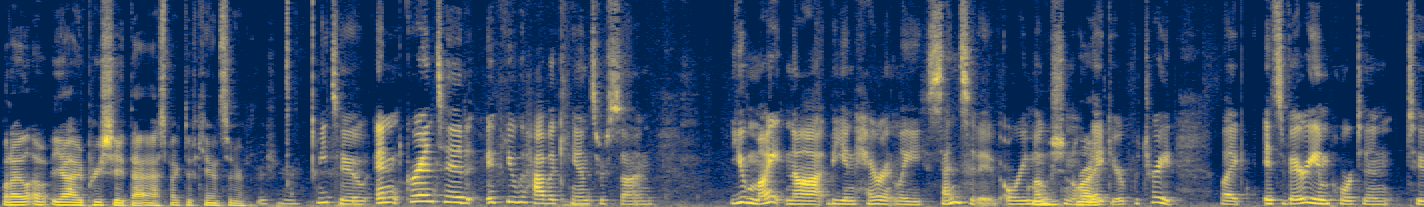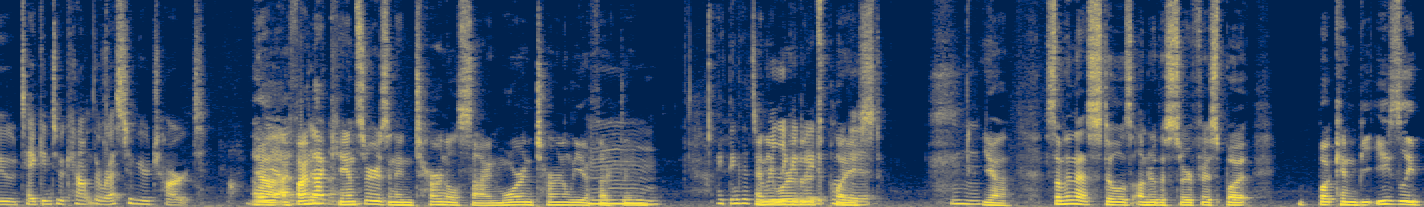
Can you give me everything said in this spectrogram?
But I, uh, yeah, I appreciate that aspect of cancer. For sure. Me too. And granted, if you have a Cancer sun, you might not be inherently sensitive or mm, emotional right. like you're portrayed. Like, it's very important to take into account the rest of your chart. Yeah, Oh, yeah, I find that cancer is an internal sign, more internally affecting. Mm. I think that's a anywhere really good that way it's to put placed. it. Yeah, something that still is under the surface, but but can be easily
